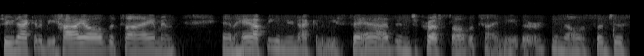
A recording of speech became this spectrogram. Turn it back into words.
So you're not going to be high all the time and and happy, and you're not going to be sad and depressed all the time either. You know, so just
